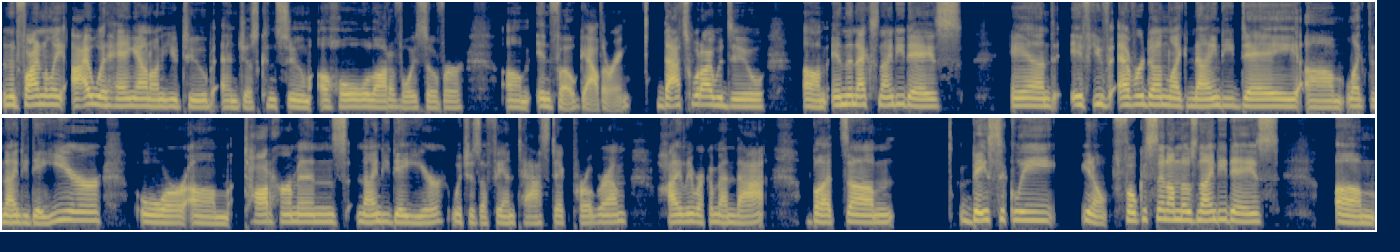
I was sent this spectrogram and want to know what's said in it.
And then finally i would hang out on youtube and just consume a whole lot of voiceover um, info gathering. That's what i would do um, in the next 90 days and if you've ever done like 90 day, um, like the 90 day year or um, Todd Herman's 90 day year, which is a fantastic program, highly recommend that. But um, basically, you know, focus in on those 90 days. Um,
